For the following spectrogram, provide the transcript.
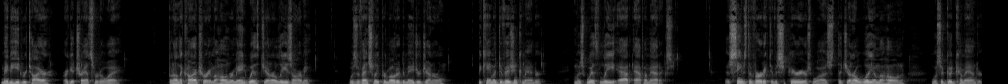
Maybe he'd retire or get transferred away. But on the contrary, Mahone remained with General Lee's army, was eventually promoted to Major General, became a division commander, and was with Lee at Appomattox. It seems the verdict of his superiors was that General William Mahone was a good commander.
